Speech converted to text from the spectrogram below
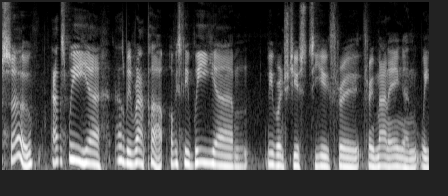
So, as we uh, as we wrap up, obviously we um, we were introduced to you through through Manning, and we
